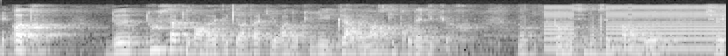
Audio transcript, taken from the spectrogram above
Et autre de tout ça qui va en vérité qui va faire qu'il y aura donc une clairvoyance qui provient du cœur. Donc comme ici donc c'est une parole de Shaykh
